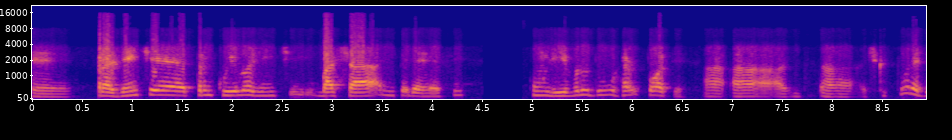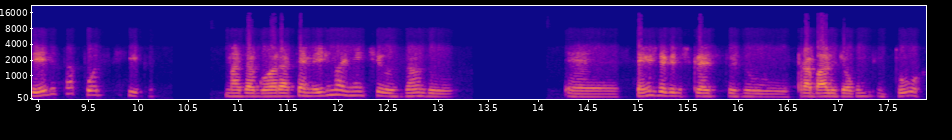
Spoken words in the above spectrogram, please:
É, para a gente é tranquilo a gente baixar em PDF um livro do Harry Potter. A, a, a escritura dele está podre rica. Mas agora, até mesmo a gente usando é, sem os devidos créditos do trabalho de algum pintor,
